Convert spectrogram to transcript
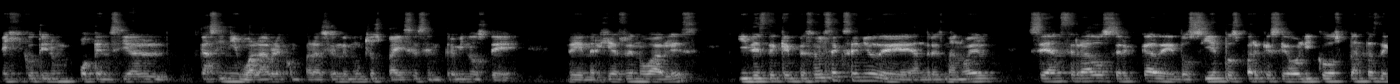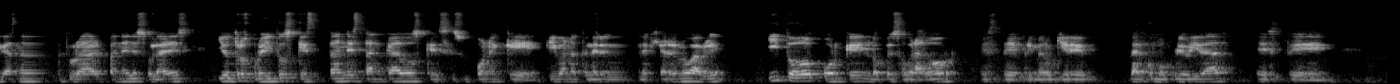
México tiene un potencial casi inigualable a comparación de muchos países en términos de, energías renovables. Y desde que empezó el sexenio de Andrés Manuel, se han cerrado cerca de 200 parques eólicos, plantas de gas natural, paneles solares y otros proyectos que están estancados que se supone que, iban a tener energía renovable y todo porque López Obrador este, primero quiere dar como prioridad este,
